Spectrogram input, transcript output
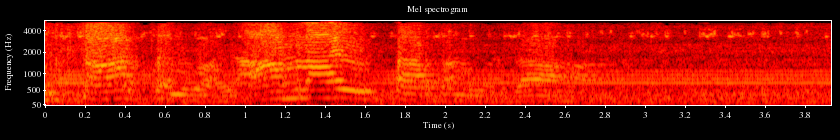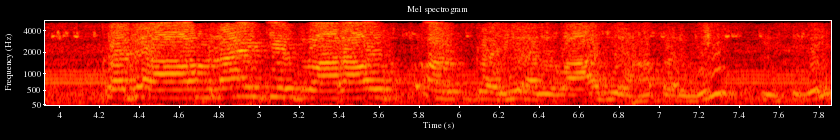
उत्तार्थ अनुवाद आमनाय उत्तार्थ अनुवाद कद आमनाय के द्वारा उस अर्थ का ही अनुवाद यहाँ पर भी इसलिए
